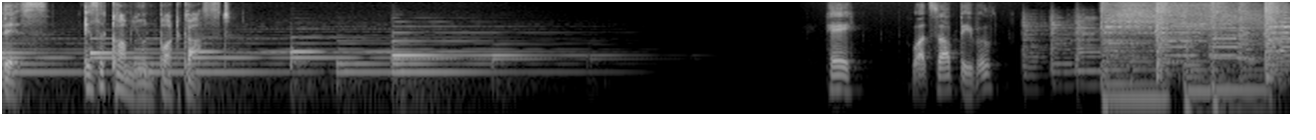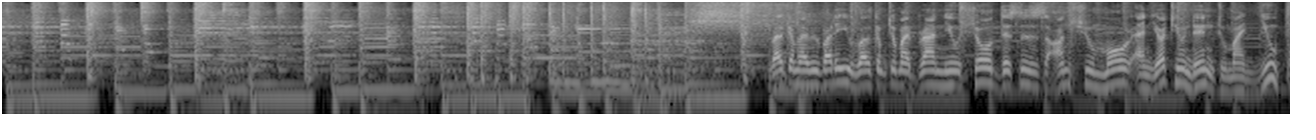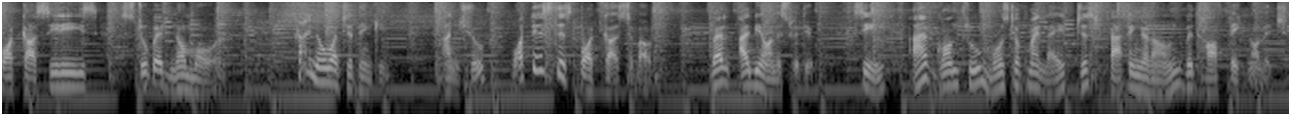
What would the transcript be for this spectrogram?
This is a Kommune Podcast. Hey, what's up, people? Welcome, everybody. Welcome to my brand new show. This is Anshu Mor, and you're tuned in to my new podcast series, Stupid No More. I know what you're thinking. Anshu, what is this podcast about? Well, I'll be honest with you. See, I have gone through most of my life just faffing around with half-baked knowledge.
